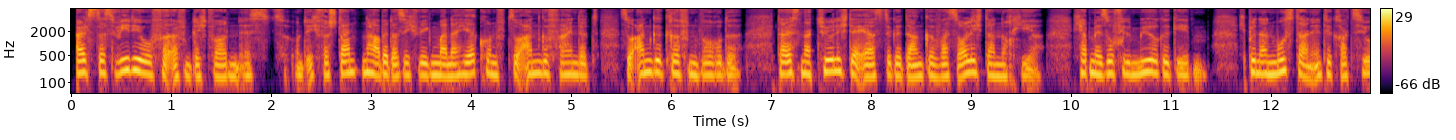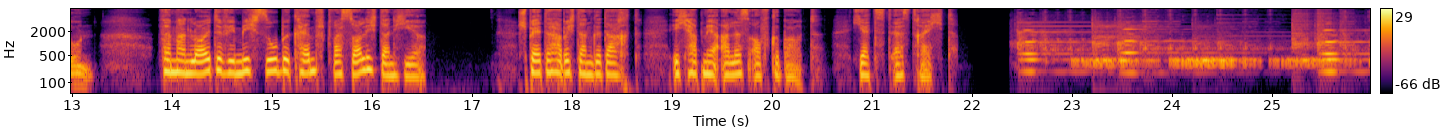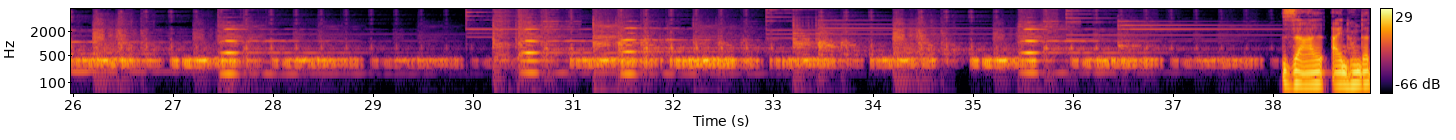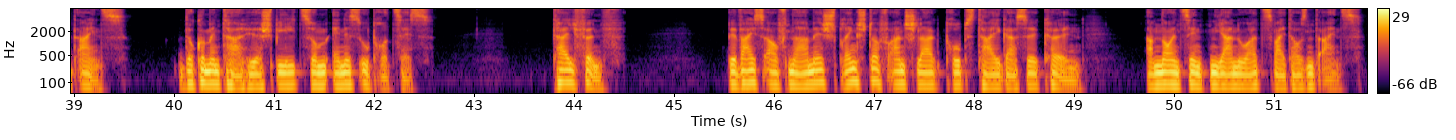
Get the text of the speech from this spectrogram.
als das Video veröffentlicht worden ist und ich verstanden habe, dass ich wegen meiner Herkunft so angefeindet, so angegriffen wurde, da ist natürlich der erste Gedanke, was soll ich dann noch hier? Ich habe mir so viel Mühe gegeben. Ich bin ein Muster an Integration. Wenn man Leute wie mich so bekämpft, was soll ich dann hier? Später habe ich dann gedacht, ich habe mir alles aufgebaut. Jetzt erst recht. Saal 101 Dokumentarhörspiel zum NSU-Prozess Teil 5 Beweisaufnahme Sprengstoffanschlag Probstheilgasse Köln. Am 19. Januar 2001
